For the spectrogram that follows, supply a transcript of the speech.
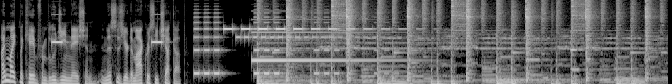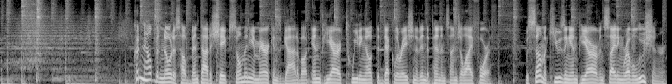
I'm Mike McCabe from Blue Jean Nation, and this is your Democracy Checkup. Couldn't help but notice how bent out of shape so many Americans got about NPR tweeting out the Declaration of Independence on July 4th, with some accusing NPR of inciting revolution or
